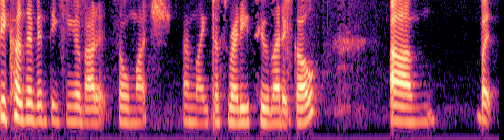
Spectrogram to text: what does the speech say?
because I've been thinking about it so much, I'm like just ready to let it go. Um, but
